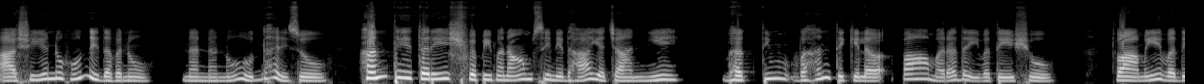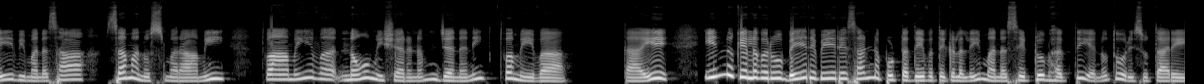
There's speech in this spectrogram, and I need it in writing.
ಆಶೆಯನ್ನು ಹೊಂದಿದವನು, ನನ್ನನ್ನು ಉದ್ಧರಿಸು. ಹಂತೇತರೇಷ್ವಪಿ ಮನಾಂಸಿ ನಿಧಾಯ ಚಾನ್ಯೇ, ಭಕ್ತಿಂ ವಹಂತಿ ಕಿಲ ಪಾಮರ ದೈವತೇಶು. ತ್ವಾಮೇವ ದೇವಿ ಮನಸಾ ಸಮನುಸ್ಮರಾಮಿ, ತ್ವಾಮೇವ ನೌಮಿ ಶರಣಂ ಜನನಿ ತ್ವಮೇವ. ತಾಯಿ, ಇನ್ನು ಕೆಲವರು ಬೇರೆ ಬೇರೆ ಸಣ್ಣ ಪುಟ್ಟ ದೇವತೆಗಳಲ್ಲಿ ಮನಸ್ಸಿಟ್ಟು ಭಕ್ತಿಯನ್ನು ತೋರಿಸುತ್ತಾರೆ.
